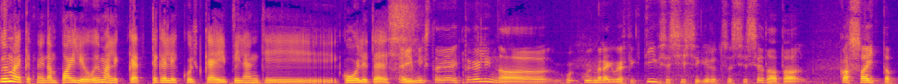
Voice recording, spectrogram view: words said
võimalik, et neid on palju, võimalik, et tegelikult käib Viljandi koolides ei, miks ta ei aita ka linna, kui me räägime fiktiivsest sissekirjutusest, siis seda ta kas aitab,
